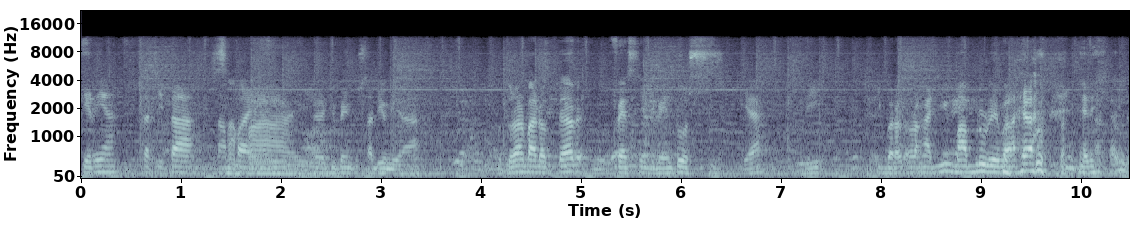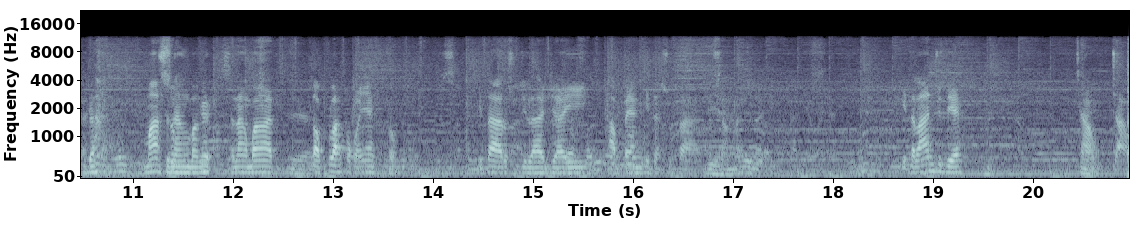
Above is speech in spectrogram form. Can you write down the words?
Akhirnya cita-cita sampai, Sampai. ke Juventus Stadium ya. Kebetulan Pak Dokter fansnya Juventus ya. Jadi ibarat orang haji mabrur ya Pak ya. Jadi udah masuk Senang banget. senang banget. Iya. Top lah pokoknya top. Kita harus jelajahi apa yang kita suka bersama Iya. Kita lanjut ya. Ciao. Ciao.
